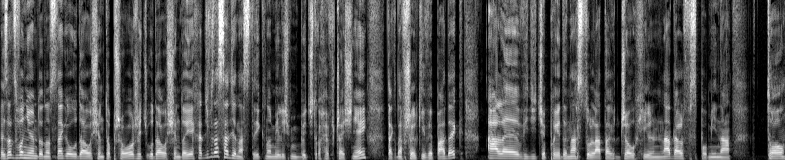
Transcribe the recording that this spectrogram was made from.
Zadzwoniłem do nocnego, udało się to przełożyć, udało się dojechać w zasadzie na styk. No mieliśmy być trochę wcześniej, tak na wszelki wypadek, ale widzicie, po 11 latach Joe Hill nadal wspomina to,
